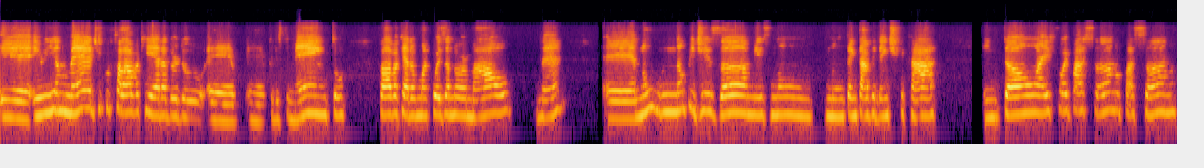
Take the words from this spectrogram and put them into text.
é, eu ia no médico, falava que era dor do é, é, crescimento, falava que era uma coisa normal, né? É, não, não pedia exames, não, não tentava identificar. Então, aí foi passando, passando,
